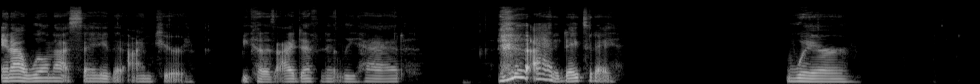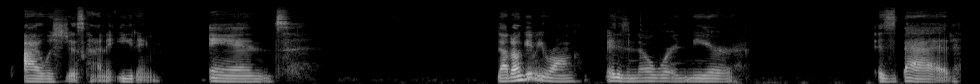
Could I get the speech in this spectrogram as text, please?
And I will not say that I'm cured because I definitely had I had a day today where I was just kind of eating. And now don't get me wrong, it is nowhere near as bad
